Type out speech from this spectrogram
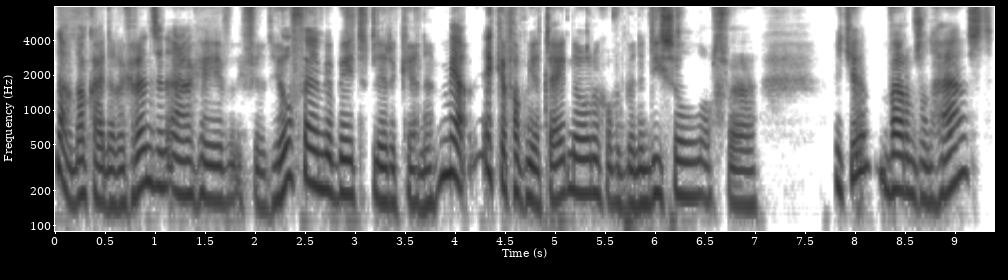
nou, dan kan je daar een grens in aangeven. Ik vind het heel fijn weer beter te leren kennen. Maar ja, ik heb wat meer tijd nodig, of ik ben een diesel, of uh, weet je, waarom zo'n haast?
